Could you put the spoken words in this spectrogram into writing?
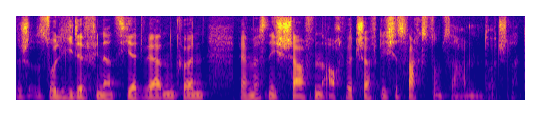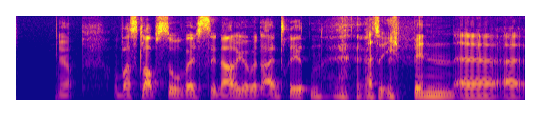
solide finanziert werden können, wenn wir es nicht schaffen, auch wirtschaftliches Wachstum zu haben in Deutschland. Ja. Und was glaubst du, welches Szenario wird eintreten? also ich bin äh, äh,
